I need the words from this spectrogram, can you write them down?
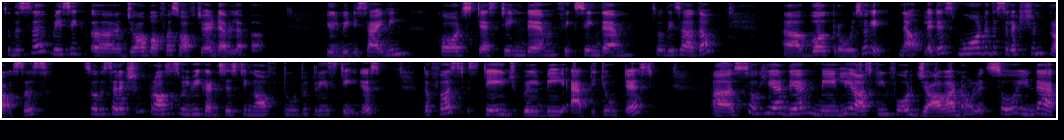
So this is a basic uh, job of a software developer. You'll be designing codes, testing them, fixing them. So these are the uh, work roles. Okay, now let us move on to the selection process. So the selection process will be consisting of two to three stages. The first stage will be aptitude test. Uh, so here they are mainly asking for Java knowledge. So in the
